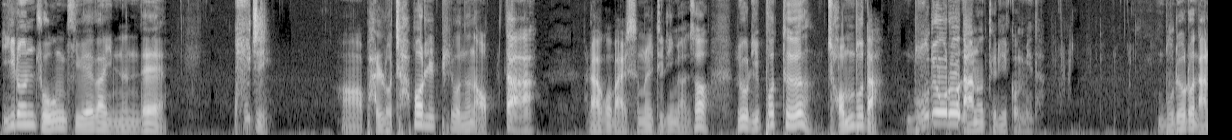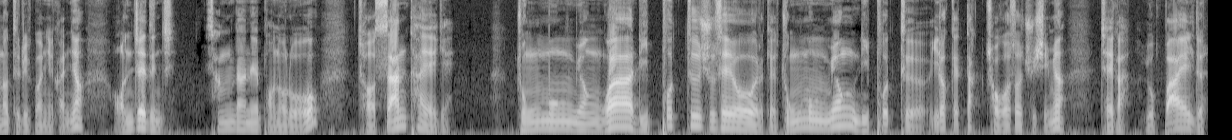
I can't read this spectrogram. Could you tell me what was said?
이런 좋은 기회가 있는데 굳이 어, 발로 차버릴 필요는 없다라고 말씀을 드리면서 요 리포트 전부 다 무료로 나눠 드릴 겁니다. 무료로 나눠 드릴 거니까요. 언제든지 상단의 번호로 저 산타에게 종목명과 리포트 주세요. 이렇게 종목명 리포트 이렇게 딱 적어서 주시면 제가 요 파일들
